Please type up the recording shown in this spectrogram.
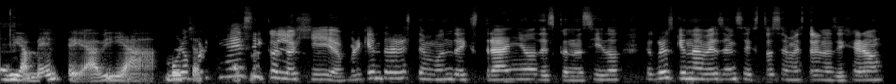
Obviamente había muchas. ¿Pero por qué psicología? ¿Por qué entrar a este mundo extraño, desconocido? ¿Te acuerdas que una vez en sexto semestre nos dijeron,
